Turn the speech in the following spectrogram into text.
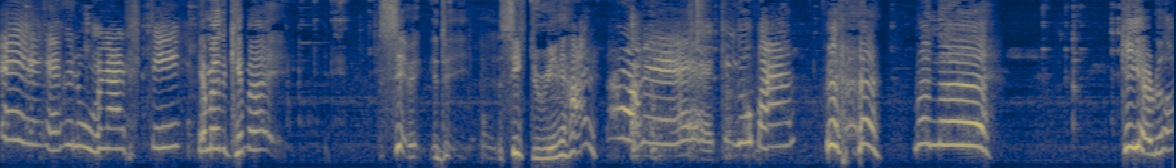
Jeg er Roland Stig. Ja, men hvem er Se, du, Sitter du inni her? Ja, det er ikke jobber her. Men eh, Hva gjør du, da?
